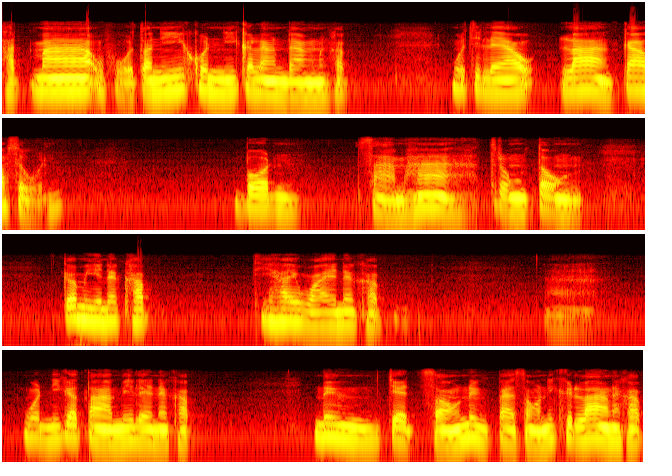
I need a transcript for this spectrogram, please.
ถัดมาโอ้โหตอนนี้คนนี้กำลังดังนะครับงวดที่แล้วล่างเก้าศูนย์บนสามห้าตรงตรงๆก็มีนะครับที่ให้ไว้นะครับงวดนี้ก็ตามนี้เลยนะครับหนึ่งเจ็ดสองหนึ่งแปดสองนี่คือล่างนะครับ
